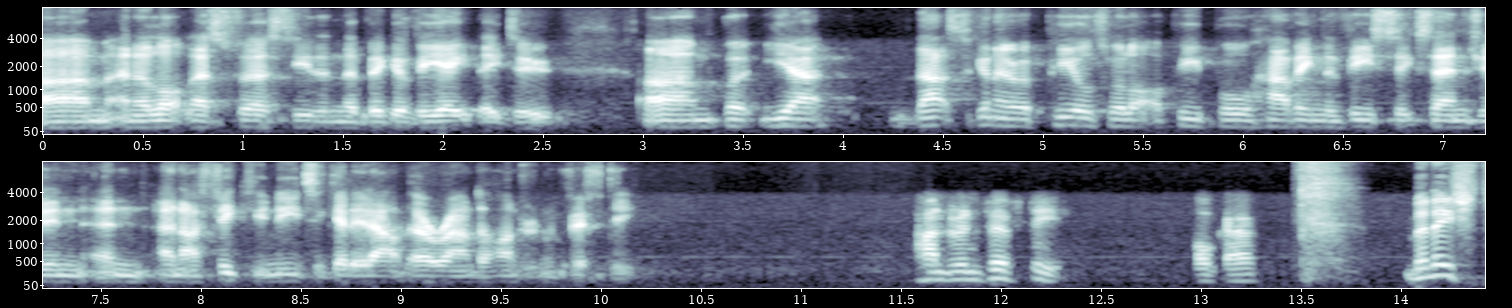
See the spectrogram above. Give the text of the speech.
um, and a lot less thirsty than the bigger V8 they do. Um, but yeah, that's going to appeal to a lot of people having the V6 engine, and and I think you need to get it out there around 150. 150. Okay. Manish,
